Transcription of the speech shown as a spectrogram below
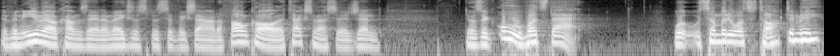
If an email comes in, it makes a specific sound. A phone call, a text message, and you know, it's like, oh, what's that? What somebody wants to talk to me?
